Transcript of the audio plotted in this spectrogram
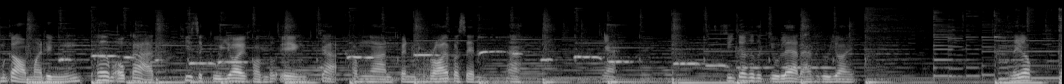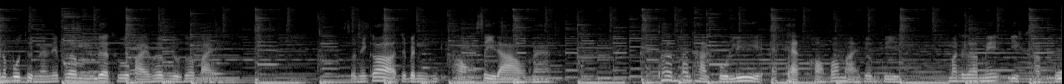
มื่อเก่าหมาถึงเพิ่มโอกาสที่สกิลย่อยของตัวเองจะทำงานเป็นร้อยเปอร์เซ็นต์อะเนี่ยสกิลย่อยคือสกิลแรกนะครับสกิลย่อยอันนี้ก็ไม่ต้องพูดถึงนะนี่เพิ่มเลือดทั่วไปเพิ่มฮิวทั่วไป ส่วนนี้ก็จะเป็นของ4ดาวนะฮะเพิ่มต้านทานฟูลี่แอคแท็กของเป้าหมายโจมตีมาดราเมะอิคาคุ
